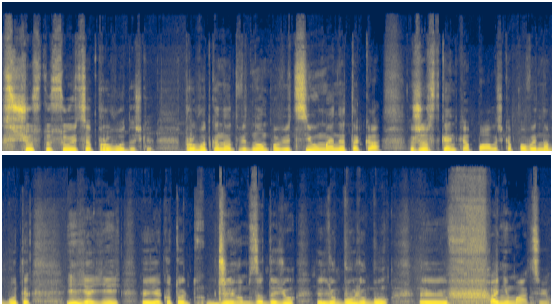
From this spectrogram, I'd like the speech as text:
Що стосується проводочки, проводка на відвідному повідці у мене така жорсткенька паличка повинна бути. І я їй, е, як ото джигом задаю любу-любу е, анімацію.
